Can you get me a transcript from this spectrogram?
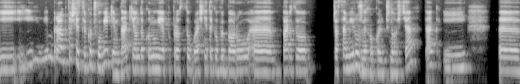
I, i embryolog też jest tylko człowiekiem, tak? I on dokonuje po prostu właśnie tego wyboru e, bardzo czasami różnych okolicznościach, tak? I e,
